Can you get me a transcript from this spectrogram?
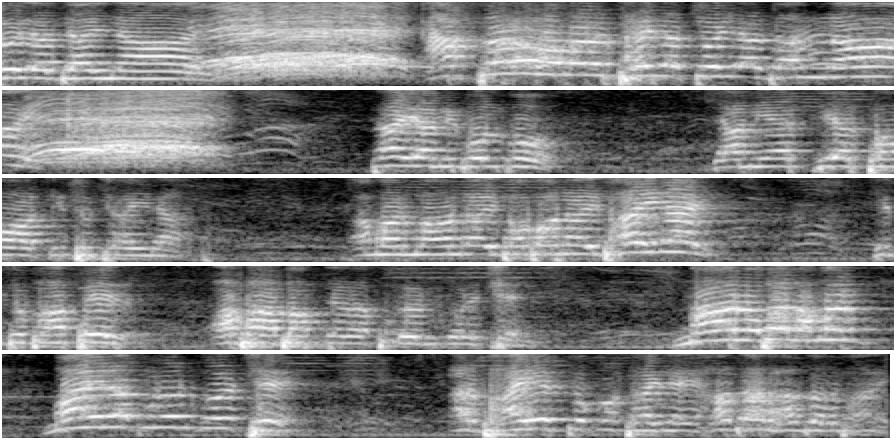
চলে যাই নাই। আপনারাও আমার সাইডে চলে যান নাই। তাই আমি বলব যে আমি আর টিয়ার পাওয়ার কিছু চাই না। আমার মা নাই, বাবা নাই, ভাই নাই। কিন্তু বাপের অভাব আপনারা পূরণ করেছেন। মার অভাব আমার মায়েরা পূরণ করেছে। আর ভাইয়ের তো কথাই নাই, হাজার হাজার ভাই।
